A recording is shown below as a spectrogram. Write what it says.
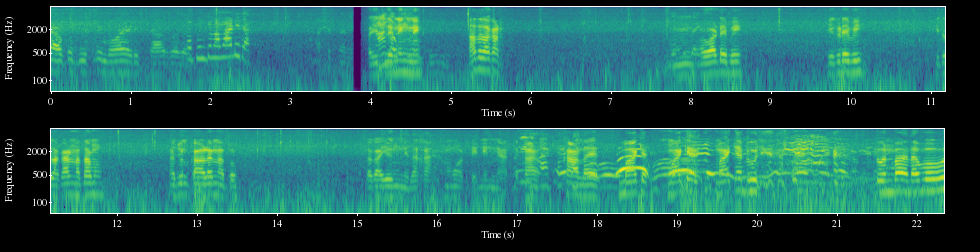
आपको आता दाकड़ वाटे बी. इकडे बी. इथला काढ ना मग अजून काढ ना तो. काय येऊन नाही दाखा मोठे निघणे आता. का कांदा आहे. माक्या माक्या माक्या बिवली दोन बा ना भाऊ.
